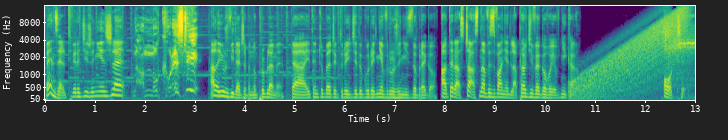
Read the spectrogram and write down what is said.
Pędzel twierdzi, że nie jest źle, ale już widać, że będą problemy. Ta, i ten czubeczek, który idzie do góry nie wróży nic dobrego. A teraz czas na wyzwanie dla prawdziwego wojownika. Oczy.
